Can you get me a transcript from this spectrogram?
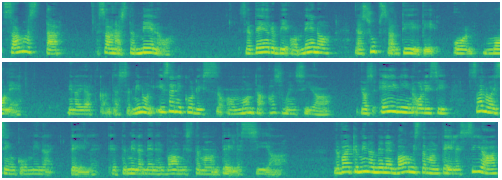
samasta sanasta meno. Se verbi on meno ja substantiivi on mone. Minä jatkan tässä. Minun isäni kodissa on monta asuinsijaa. Jos ei niin olisi, sanoisinko minä teille, että minä menen valmistamaan teille sijaa. Ja vaikka minä menen valmistamaan teille sijaa,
